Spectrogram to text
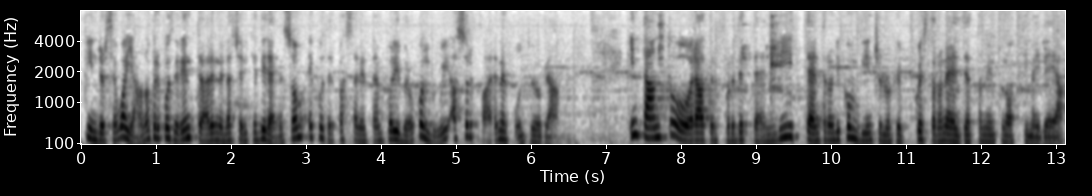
Fingersi hawaiano per poter entrare nella cerchia di Ransom e poter passare il tempo libero con lui a surfare nel ponte ologrammi. Intanto Rutherford e Tandy tentano di convincerlo che questa non è esattamente un'ottima idea,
